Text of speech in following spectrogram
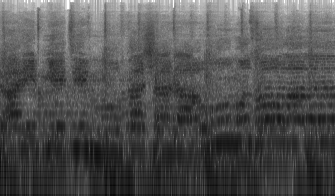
Garip yetim muhtaçlara umut olan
